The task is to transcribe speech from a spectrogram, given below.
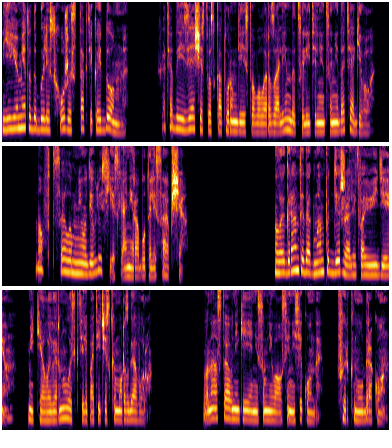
ее методы были схожи с тактикой Донны, хотя до изящества, с которым действовала Розалинда, целительница не дотягивала — но в целом не удивлюсь, если они работали сообща. Легрант и Дагман поддержали твою идею. Микела вернулась к телепатическому разговору. В наставнике я не сомневался ни секунды, фыркнул дракон.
